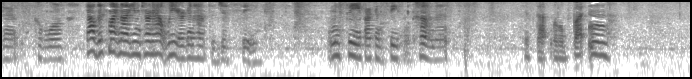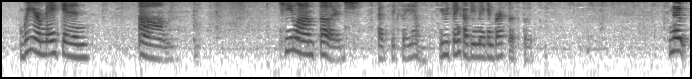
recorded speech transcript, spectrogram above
that couple This might not even turn out. We are going to have to just see. Let me see if I can see some comments. Hit that little button. We are making um, key lime fudge at 6 a.m. You would think I'd be making breakfast, but nope.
